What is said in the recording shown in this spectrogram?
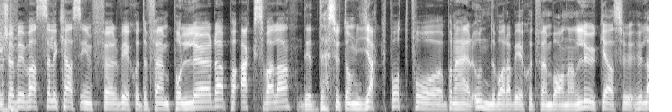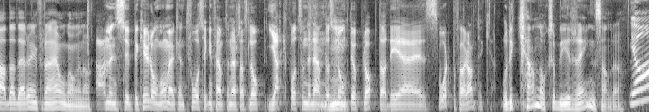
Då kör vi vass eller kass inför V75 på lördag på Axvalla. Det är dessutom jackpot på, på den här underbara V75-banan. Lukas, hur, hur laddad är du inför den här omgången? Då? Ja, men superkul omgång verkligen. Två stycken 15 lopp, jackpot som du nämnde och så mm. långt upplopp. Då. Det är svårt på förhand tycker jag. Och det kan också bli regn, Sandra. Ja,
